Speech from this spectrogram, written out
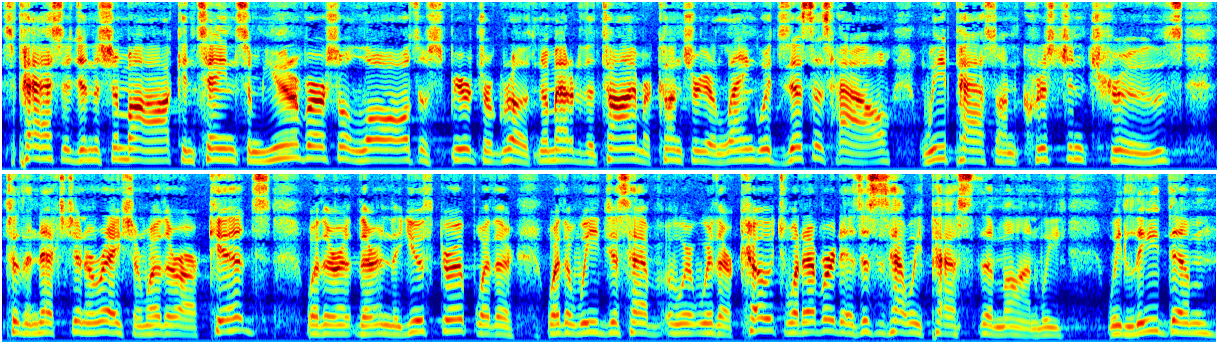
This passage in the Shema contains some universal laws of spiritual growth. No matter the time or country or language, this is how we pass on Christian truths to the next generation, whether our kids, whether they're in the youth group, whether, whether we just have, we're, we're their coach, whatever it is, this is how we pass them on. We, we lead them,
